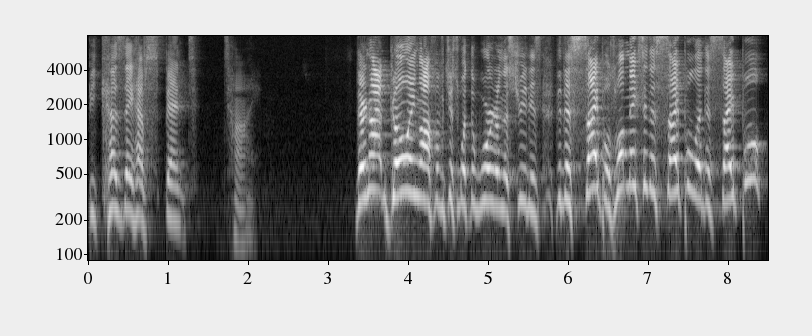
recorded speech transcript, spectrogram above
Because they have spent time. They're not going off of just what the word on the street is. The disciples, what makes a disciple a disciple?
